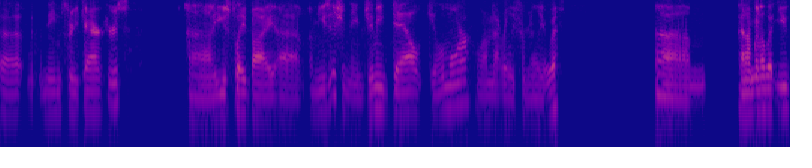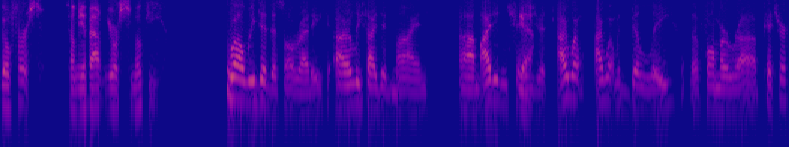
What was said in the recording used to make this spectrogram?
uh, with the main three characters. Uh, he was played by uh, a musician named Jimmie Dale Gilmore, who I'm not really familiar with. Um, and I'm going to let you go first. Tell me about your Smokey. Well, we did this already, or at least I did mine. Um, I didn't change it. I went I went with Bill Lee, the former uh, pitcher.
